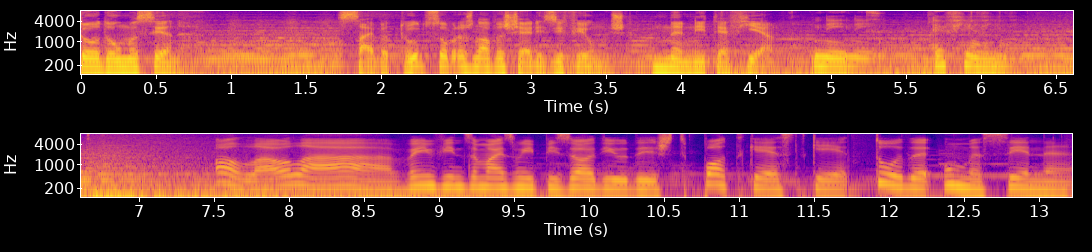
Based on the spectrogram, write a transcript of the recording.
Toda uma cena. Saiba tudo sobre as novas séries e filmes na NIT FM. NIT FM. Olá, olá! Bem-vindos a mais um episódio deste podcast que é Toda uma Cena.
